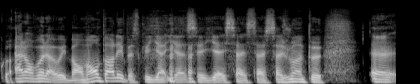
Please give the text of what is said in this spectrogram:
quoi. alors voilà, oui, ben on va en parler parce que y a, y a, c'est- y a- ça, ça, ça joue un peu. Euh,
